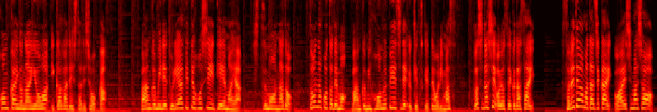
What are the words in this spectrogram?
今回の内容はいかがでしたでしょうか？番組で取り上げてほしいテーマや質問などどんなことでも番組ホームページで受け付けております。どしどしお寄せください。それではまた次回お会いしましょう。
